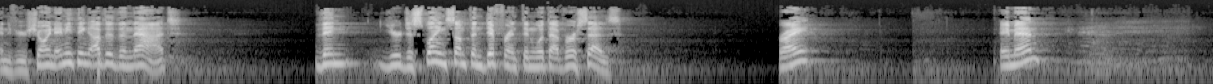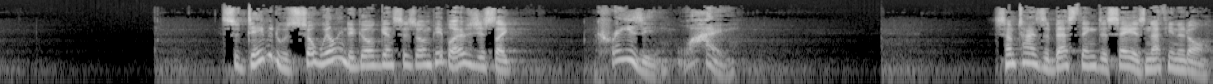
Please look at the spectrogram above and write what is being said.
And if you're showing anything other than that, then you're displaying something different than what that verse says. Right? Amen? Amen? So David was so willing to go against his own people. I was just like crazy. Why? Sometimes the best thing to say is nothing at all.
